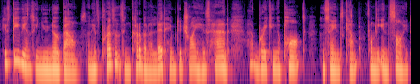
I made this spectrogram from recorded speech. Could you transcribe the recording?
His deviancy knew no bounds, and his presence in Karbala led him to try his hand at breaking apart Hussein's camp from the inside.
